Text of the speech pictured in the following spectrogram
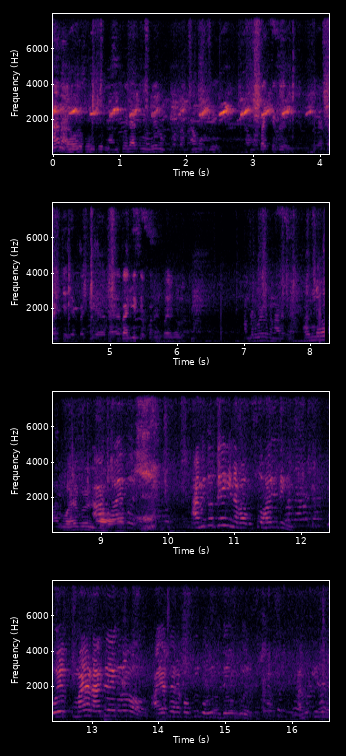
না আমি ফোন করি আমি কই গাড়ি নিয়ে আমি বলি আমার বাইক থেকে বাইক থেকে বাইক থেকে বাইক দিছে ওখানে আমরা বাইক না আমি তো দেখি না বাবু সোহাই দেখি। ওই মায়ের রাইতে এগুলো আয়া সারা কপি করি দেব আমি কি জানি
